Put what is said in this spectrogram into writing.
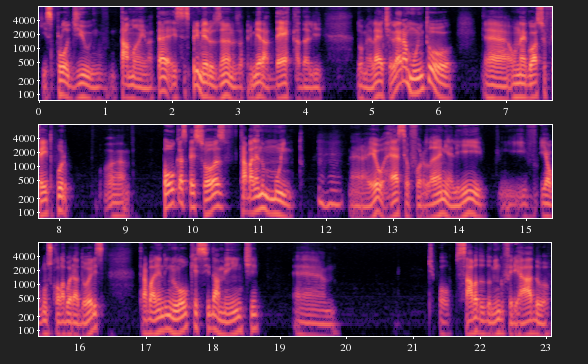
que explodiu em tamanho. Até esses primeiros anos, a primeira década ali do Omelete, ele era muito é, um negócio feito por ah, poucas pessoas trabalhando muito. Uhum. Era eu, Hessel, Forlani ali e, e alguns colaboradores trabalhando enlouquecidamente. é, tipo, sábado, domingo, feriado,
